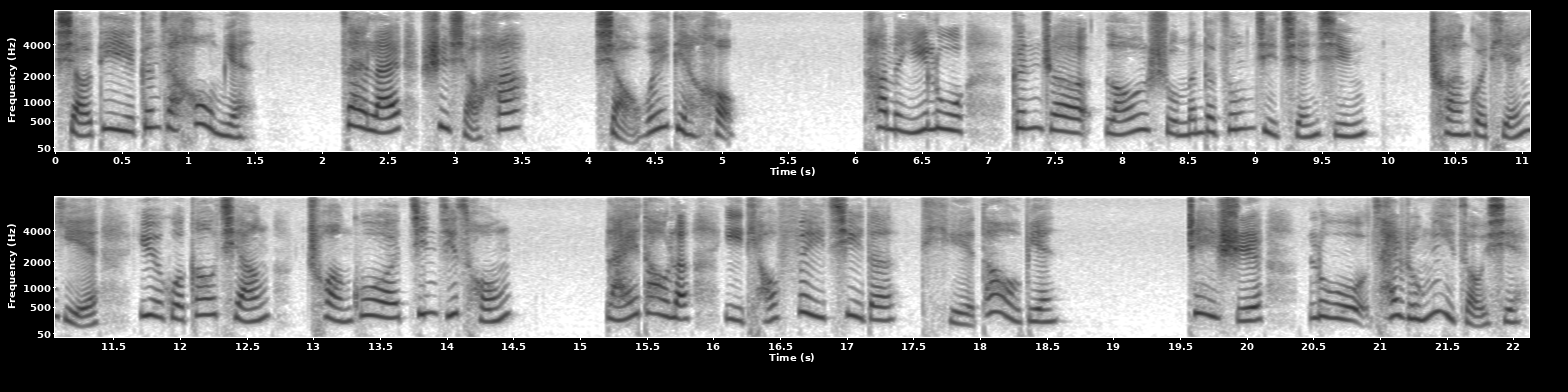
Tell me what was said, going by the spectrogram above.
小弟跟在后面，再来是小哈，小薇殿后。他们一路。跟着老鼠们的踪迹前行，穿过田野，越过高墙，闯过荆棘丛，来到了一条废弃的铁道边。这时路才容易走些。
